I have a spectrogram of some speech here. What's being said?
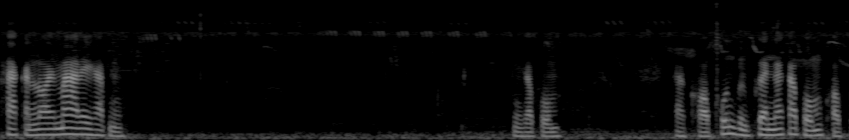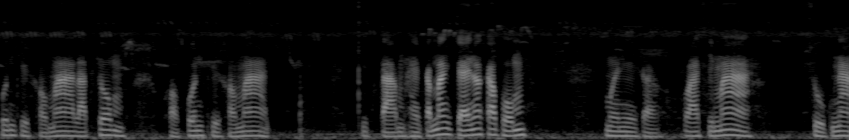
พากันลอยมาเลยครับนี่ นี่ครับผมขอบคุณเพื่อนๆนะครับ ผมขอบคุณที่เขามารับชม ขอบคุณที่เขามาติดตามให้กำลังใจนะครับผมเมื่อนี้ก็วาซิมาสูบน้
